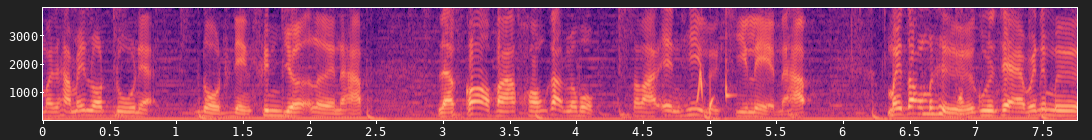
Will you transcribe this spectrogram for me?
มันจะทำให้รถดูเนี่ยโดดเด่นขึ้นเยอะเลยนะครับ แล้วก็มาพร้อมกับระบบ Smart Entry หรือ Keyless นะครับ ไม่ต้องมาถือกุญแจไว้ในมือ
